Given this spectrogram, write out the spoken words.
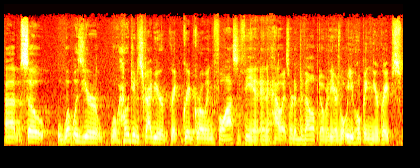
Uh, so what was your? How would you describe your grape grape growing philosophy and, and how it sort of developed over the years? What were you hoping your grapes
